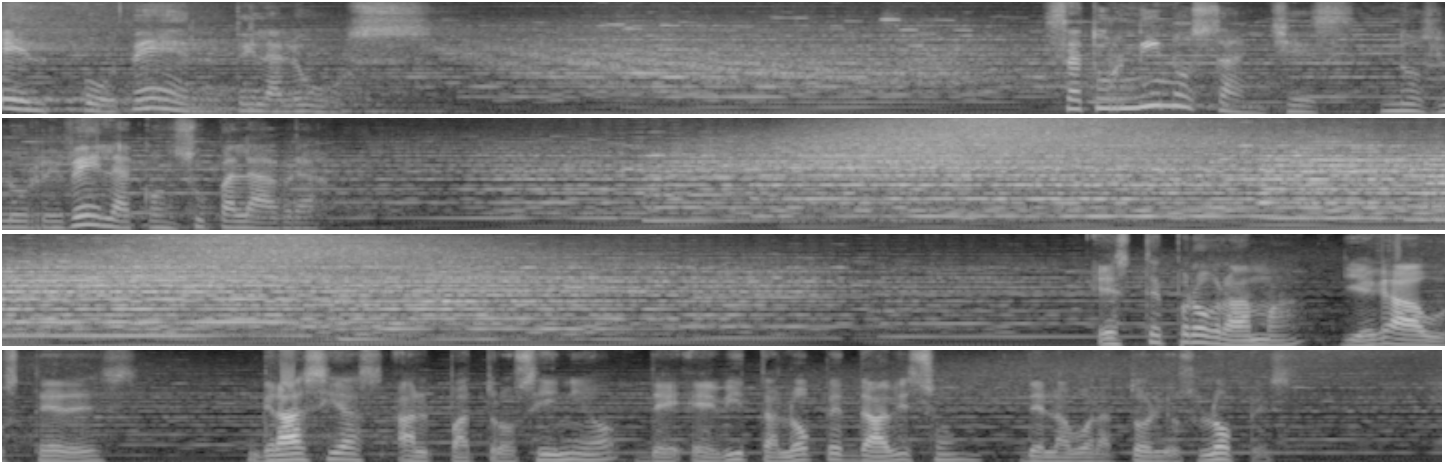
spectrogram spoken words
El poder de la luz. Saturnino Sánchez nos lo revela con su palabra. Este programa llega a ustedes gracias al patrocinio de Evita López Davison de Laboratorios López,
